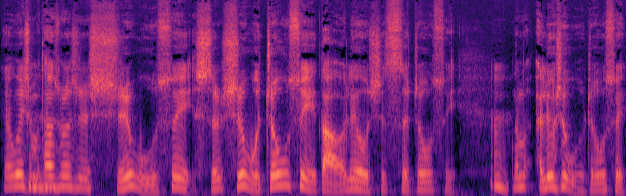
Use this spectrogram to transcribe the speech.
那为什么他说是十五岁十十五周岁到六十四周岁？嗯，那么呃六十五周岁，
